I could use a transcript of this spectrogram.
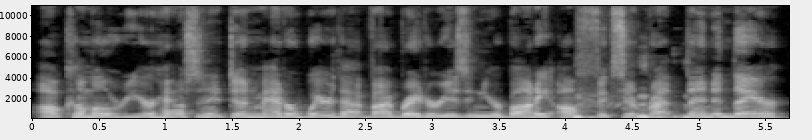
I'll come over to your house and it doesn't matter where that vibrator is in your body. I'll fix it right then and there.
